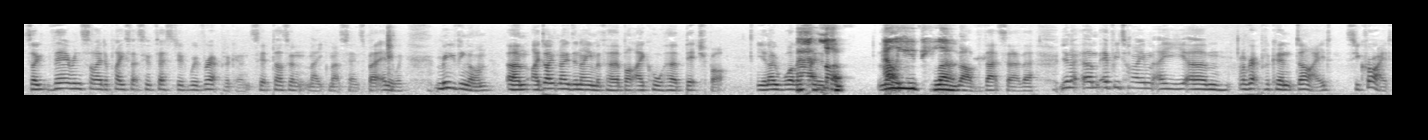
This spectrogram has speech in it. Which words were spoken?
so they're inside a place that's infested with replicants. It doesn't make much sense. But anyway, moving on. Um, I don't know the name of her, but I call her Bitchbot. You know what? Uh, love. L U V love. Love. That's her there. You know, um, every time a um, a replicant died, she cried.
